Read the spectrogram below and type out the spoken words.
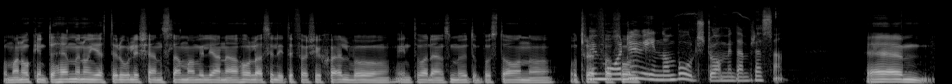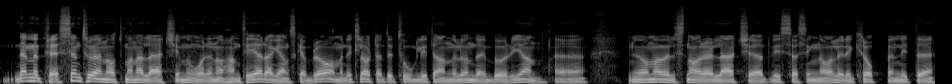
Och man åker inte hem med någon jätterolig känsla. Man vill gärna hålla sig lite för sig själv och inte vara den som är ute på stan och, och Hur träffa mår folk. du inombords då med den pressen? Eh, nej men pressen tror jag är något man har lärt sig med åren att hantera ganska bra, men det är klart att det tog lite annorlunda i början. Eh, nu har man väl snarare lärt sig att vissa signaler i kroppen, lite,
